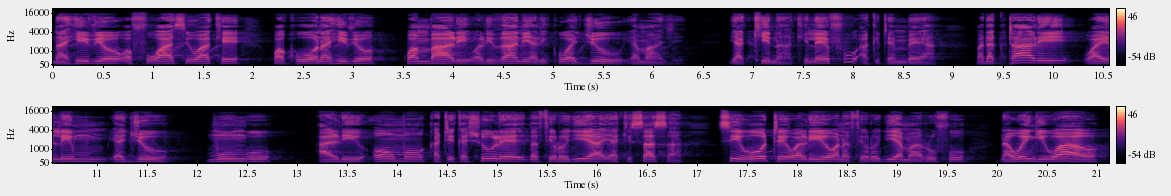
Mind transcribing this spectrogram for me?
na hivyo wafuasi wake kwa kuona hivyo kwa mbali walidhani alikuwa juu ya maji ya kina kirefu akitembea. Madaktari wa elimu ya juu mungu aliomo katika shule za thiolojia ya kisasa si wote walio wanathiolojia maarufu na wengi wao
